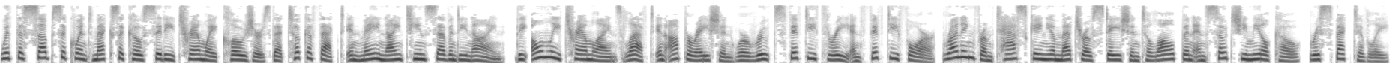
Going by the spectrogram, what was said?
With the subsequent Mexico City tramway closures that took effect in May 1979, the only tramlines left in operation were routes 53 and 54, running from Tasqueña Metro Station to Tlalpan and Xochimilco, respectively.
